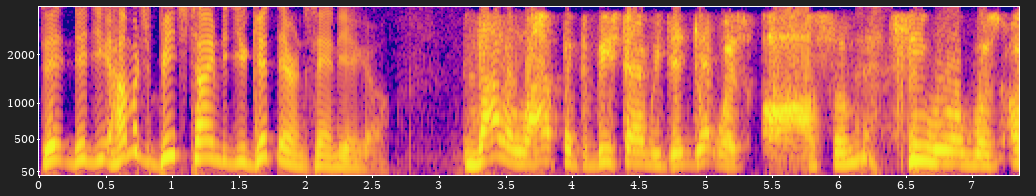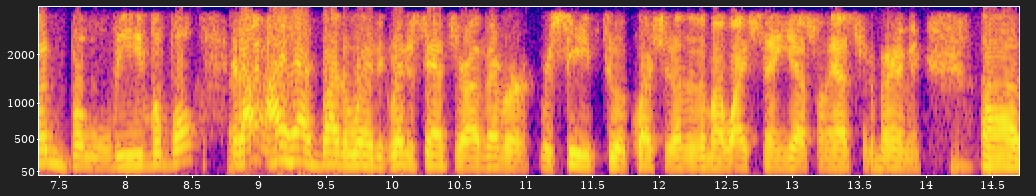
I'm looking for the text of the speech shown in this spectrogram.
did did you? How much beach time did you get there in San Diego? Not a lot, but the beach time we did get was awesome. SeaWorld was unbelievable. And I, I had, by the way, the greatest answer I've ever received to a question other than my wife saying yes when I asked her to marry me. Uh,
